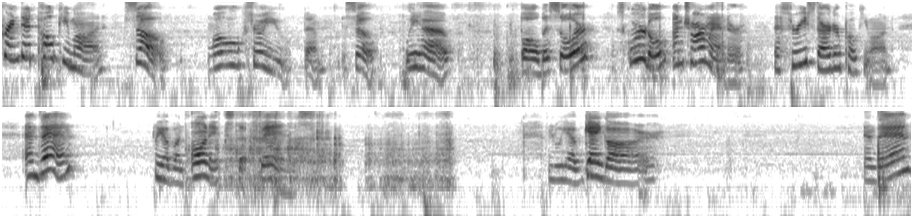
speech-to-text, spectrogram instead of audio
3D printed Pokemon. So, we'll show you them. So, we have Bulbasaur, Squirtle, and Charmander, the three starter Pokemon. And then we have an Onix that bends. And we have Gengar. And then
